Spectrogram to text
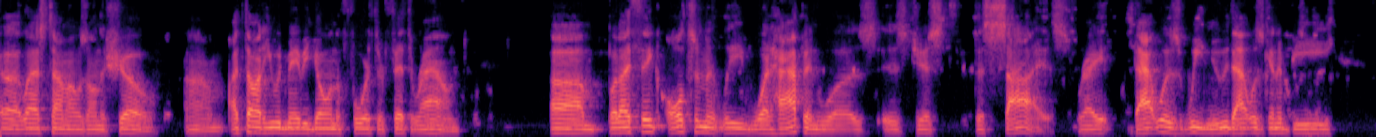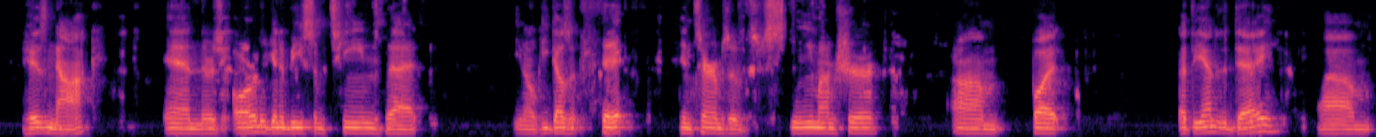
uh, last time I was on the show. Um, I thought he would maybe go in the fourth or fifth round, um, but I think ultimately what happened was is just the size, right? That was we knew that was going to be his knock, and there's already going to be some teams that you know he doesn't fit in terms of scheme. I'm sure, um, but at the end of the day, um,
